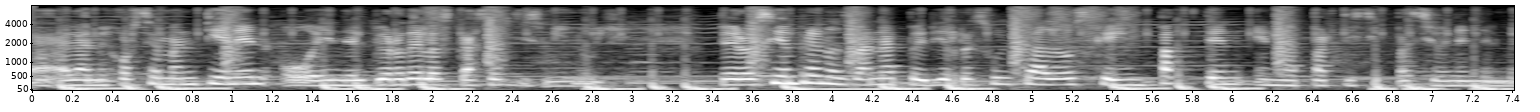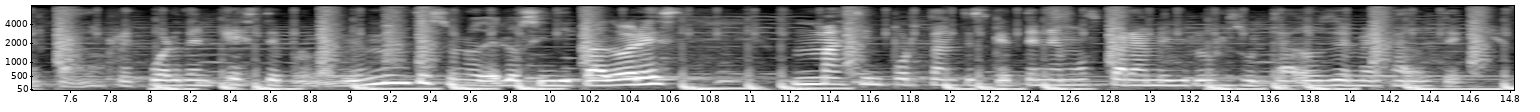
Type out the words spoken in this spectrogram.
a lo mejor se mantienen o en el peor de los casos disminuye pero siempre nos van a pedir resultados que impacten en la participación en el mercado. Recuerden, este probablemente es uno de los indicadores más importantes que tenemos para medir los resultados de mercadotecnia.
